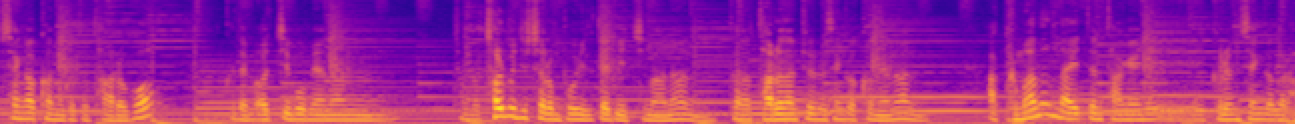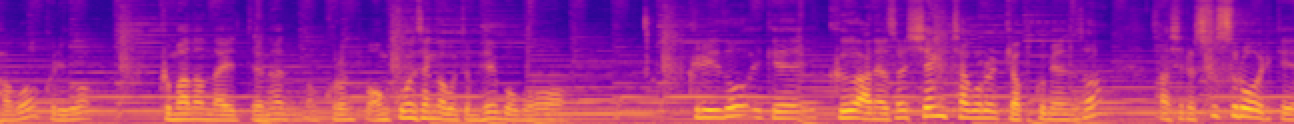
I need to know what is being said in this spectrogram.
생각하는 것도 다르고, 그 다음에 어찌 보면은 정말 철부지처럼 보일 때도 있지만은, 다른 한편으로 생각하면은, 아, 그만한 나이 때는 당연히 그런 생각을 하고, 그리고 그만한 나이 때는 뭐 그런 엉뚱한 생각을 좀 해보고, 그래도 이렇게 그 안에서 시행착오를 겪으면서 사실은 스스로 이렇게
